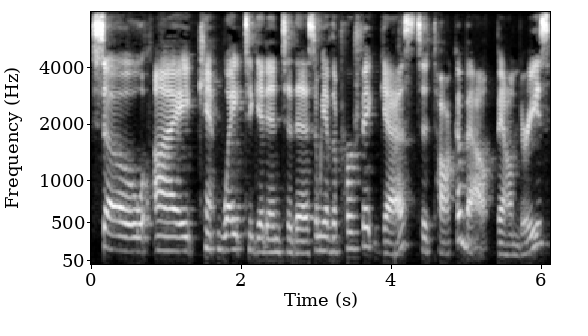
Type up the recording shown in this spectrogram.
So I can't wait to get into this. And we have the perfect guest to talk about boundaries.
